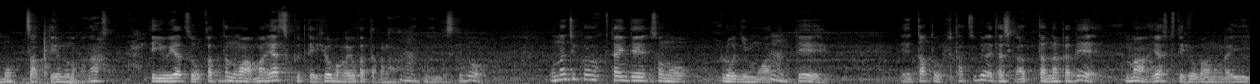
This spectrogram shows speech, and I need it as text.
モッツァっていうものかなっていうやつを買ったのは、まあ、安くて評判が良かったからなんですけど、同じ価格帯でその浪人もあって、えーとあと2つぐらい確かあった中でまあ安くて評判がいい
